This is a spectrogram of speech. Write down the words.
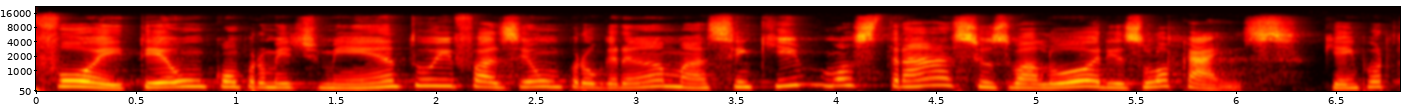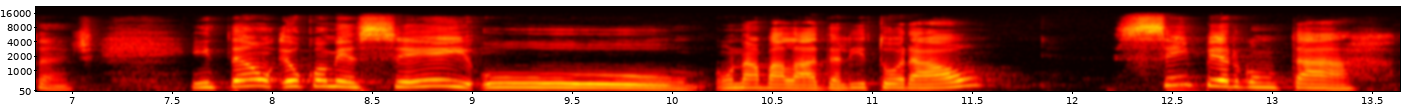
foi ter um comprometimento e fazer um programa assim que mostrasse os valores locais, que é importante. Então, eu comecei o, o Na Balada Litoral, sem perguntar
